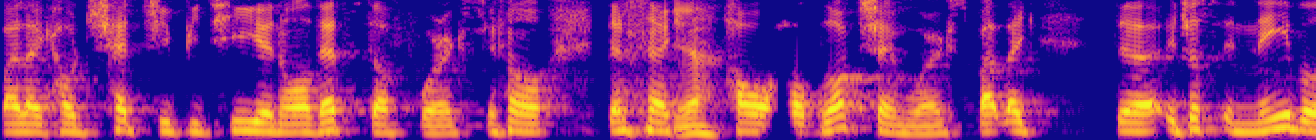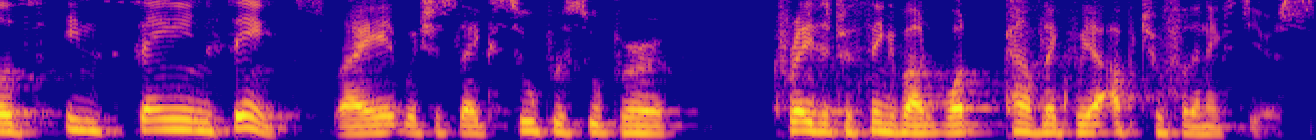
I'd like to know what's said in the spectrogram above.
by like how chat gpt and all that stuff works you know than like Yeah. how, how blockchain works. But like the it just enables insane things right? Which is like super super crazy to think about what kind of like we are up to for the next years.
